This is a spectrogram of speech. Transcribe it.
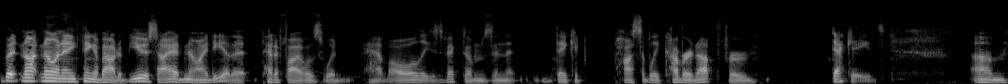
but not knowing anything about abuse, I had no idea that pedophiles would have all these victims and that they could possibly cover it up for decades. Um,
